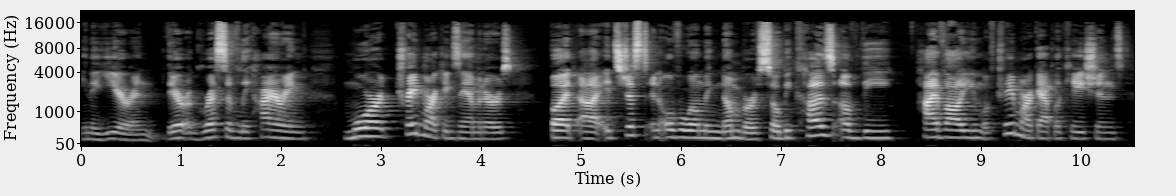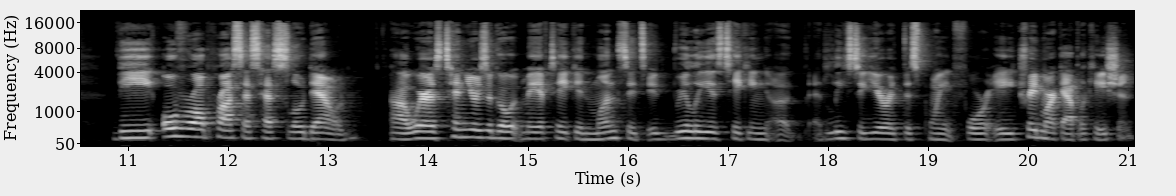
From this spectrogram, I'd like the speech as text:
in a year, and they're aggressively hiring more trademark examiners, but uh, it's just an overwhelming number. So, because of the high volume of trademark applications, the overall process has slowed down. Uh, whereas 10 years ago, it may have taken months, it's, it really is taking uh, at least a year at this point for a trademark application.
